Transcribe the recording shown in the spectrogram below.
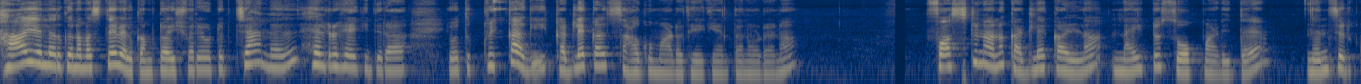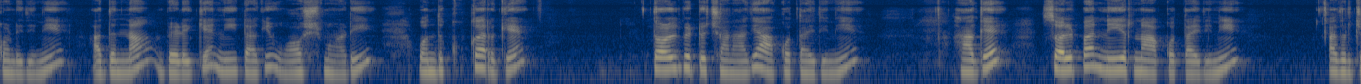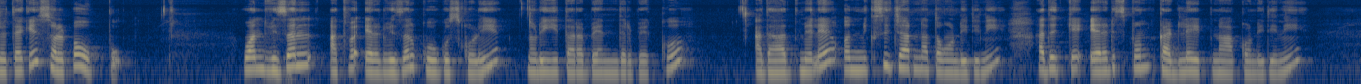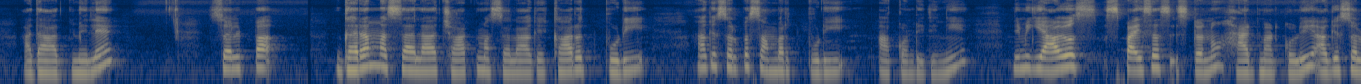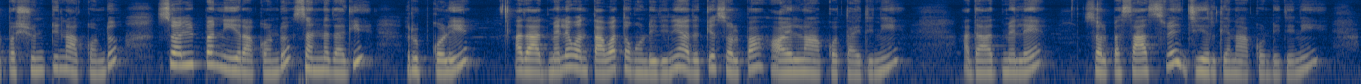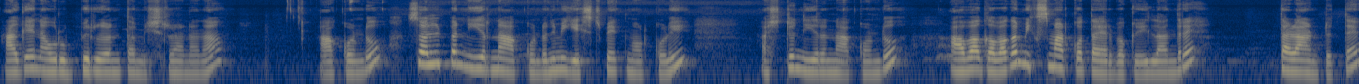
Hi ಎಲ್ಲರಿಗೂ ನಮಸ್ತೆ, welcome to Aishwarya YouTube channel. ಎಲ್ಲರೂ ಹೇಗಿದ್ದೀರಾ? ಇವತ್ತು ಕ್ವಿಕ್ಕಾಗಿ ಕಡಲೆಕಾಳು ಸಾಗು ಮಾಡೋದು ಹೇಗೆ ಅಂತ ನೋಡೋಣ. ಫಸ್ಟ್ ನಾನು ಕಡಲೆಕಾಳನ್ನ ನೈಟು ಸೋಕ್ ಮಾಡಿದ್ದೆ. ನೆನೆಸಿಡ್ಕೊಂಡಿದ್ದೀನಿ ಅದನ್ನು ಬೆಳಗ್ಗೆ ನೀಟಾಗಿ ವಾಶ್ ಮಾಡಿ ಒಂದು ಕುಕ್ಕರ್ಗೆ ತೊಳೆದ್ಬಿಟ್ಟು ಚೆನ್ನಾಗಿ ಹಾಕೋತಾ ಇದ್ದೀನಿ. ಹಾಗೆ ಸ್ವಲ್ಪ ನೀರನ್ನ ಹಾಕೋತಾ ಇದ್ದೀನಿ. ಅದ್ರ ಜೊತೆಗೆ ಸ್ವಲ್ಪ ಉಪ್ಪು. ಒಂದು ವಿಸಲ್ ಅಥವಾ ಎರಡು ವಿಸಲ್ ಕೂಗಿಸ್ಕೊಳ್ಳಿ. ನೋಡಿ, ಈ ಥರ ಬೆಂದಿರಬೇಕು. ಅದಾದಮೇಲೆ ಒಂದು ಮಿಕ್ಸಿ ಜಾರ್ನ ತೊಗೊಂಡಿದ್ದೀನಿ. ಅದಕ್ಕೆ ಎರಡು ಸ್ಪೂನ್ ಕಡಲೆ ಹಿಟ್ಟನ್ನ ಹಾಕ್ಕೊಂಡಿದ್ದೀನಿ ಅದಾದಮೇಲೆ ಸ್ವಲ್ಪ ಗರಂ ಮಸಾಲ, ಚಾಟ್ ಮಸಾಲ, ಹಾಗೆ ಖಾರದ ಪುಡಿ, ಹಾಗೆ ಸ್ವಲ್ಪ ಸಾಂಬಾರದ ಪುಡಿ ಹಾಕ್ಕೊಂಡಿದ್ದೀನಿ ನಿಮಗೆ ಯಾವ್ಯಾವ ಸ್ಪೈಸಸ್ ಇಷ್ಟನೋ ಆ್ಯಡ್ ಮಾಡ್ಕೊಳ್ಳಿ. ಹಾಗೆ ಸ್ವಲ್ಪ ಶುಂಠಿನ ಹಾಕ್ಕೊಂಡು ಸ್ವಲ್ಪ ನೀರು ಹಾಕ್ಕೊಂಡು ಸಣ್ಣದಾಗಿ ರುಬ್ಕೊಳ್ಳಿ. ಅದಾದಮೇಲೆ ಒಂದು ತವ ತೊಗೊಂಡಿದ್ದೀನಿ ಅದಕ್ಕೆ ಸ್ವಲ್ಪ ಆಯಿಲ್ನ ಹಾಕ್ಕೋತಾ ಇದ್ದೀನಿ. ಅದಾದಮೇಲೆ ಸ್ವಲ್ಪ ಸಾಸಿವೆ ಜೀರಿಗೆನ ಹಾಕ್ಕೊಂಡಿದ್ದೀನಿ ಹಾಗೆ ನಾವು ರುಬ್ಬಿರೋಂಥ ಮಿಶ್ರಣನ ಹಾಕ್ಕೊಂಡು ಸ್ವಲ್ಪ ನೀರನ್ನ ಹಾಕ್ಕೊಂಡು, ನಿಮಗೆ ಎಷ್ಟು ಬೇಕು ನೋಡ್ಕೊಳ್ಳಿ. ಅಷ್ಟು ನೀರನ್ನು ಹಾಕ್ಕೊಂಡು ಆವಾಗವಾಗ ಮಿಕ್ಸ್ ಮಾಡ್ಕೋತಾ ಇರಬೇಕು. ಇಲ್ಲಾಂದರೆ ತಳ ಅಂಟುತ್ತೆ.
